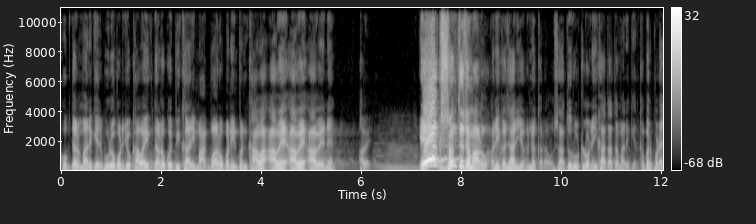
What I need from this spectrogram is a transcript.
કોક દાળ મારે ઘેર ભૂલો પડજો, ખાવા એક દાડો કોઈ ભિખારી માગવારો બનીને પણ ખાવા આવે આવે આવે ને આવે. એક સંત જમાડો અને એક હજાર યજ્ઞ કરાવો. સાધુ રોટલો નહીં ખાતા તમારે ઘેર, ખબર પડે?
